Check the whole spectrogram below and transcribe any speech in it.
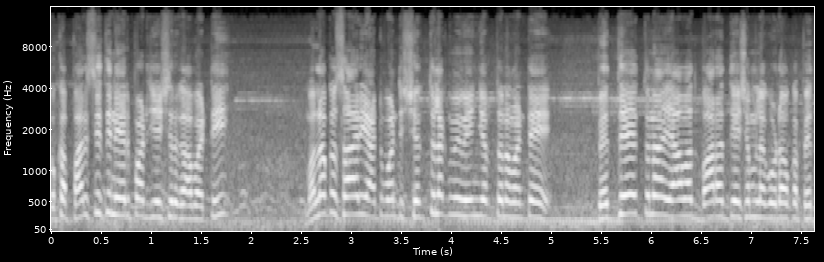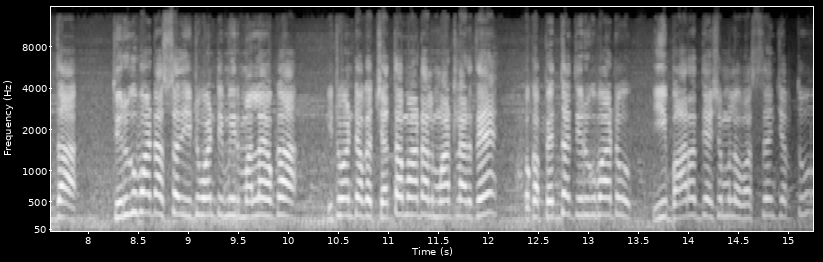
ఒక పరిస్థితిని ఏర్పాటు చేశారు కాబట్టి మరొకసారి అటువంటి శక్తులకు మేము ఏం చెప్తున్నామంటే పెద్ద ఎత్తున యావత్ భారతదేశంలో కూడా ఒక పెద్ద తిరుగుబాటు వస్తుంది. ఇటువంటి మీరు మళ్ళీ ఒక ఇటువంటి ఒక చెత్త మాటలు మాట్లాడితే ఒక పెద్ద తిరుగుబాటు ఈ భారతదేశంలో వస్తుందని చెప్తూ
